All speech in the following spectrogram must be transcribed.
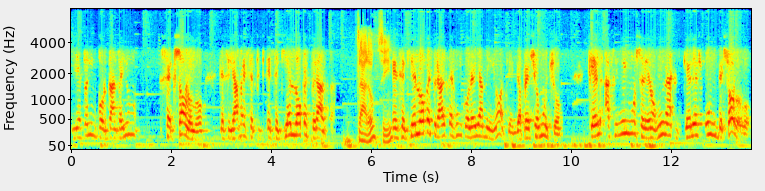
y esto es importante, hay un sexólogo que se llama Eze- Ezequiel López Peralta. Claro, sí. Ezequiel López Peralta es un colega mío, a quien yo aprecio mucho, que él asimismo se denomina que él es un besólogo,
